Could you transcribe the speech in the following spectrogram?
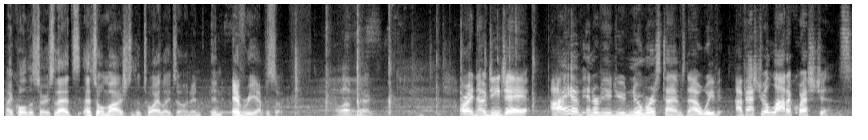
I call the story. So that's, that's homage to the Twilight Zone in, in every episode. I love that. All right, now DJ, I have interviewed you numerous times now. We've I've asked you a lot of questions.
